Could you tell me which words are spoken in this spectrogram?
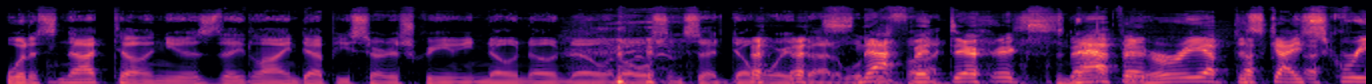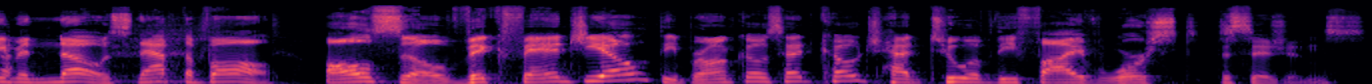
What it's not telling you is they lined up. He started screaming, "No, no, no!" And Olson said, "Don't worry about it. We'll Snap be fine." it, Derek. Snap, Snap it. it. Hurry up! This guy's screaming, "No!" Snap the ball. Also, Vic Fangio, the Broncos head coach, had two of the five worst decisions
